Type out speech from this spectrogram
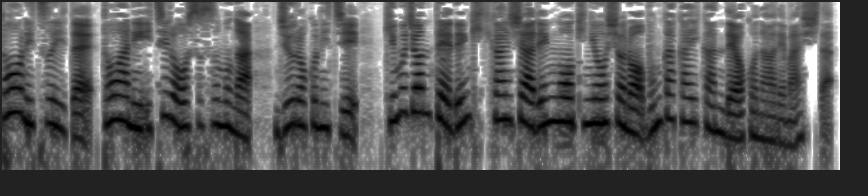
党について党アに一路を進むが16日、金正定電気機関車連合企業所の文化会館で行われました。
